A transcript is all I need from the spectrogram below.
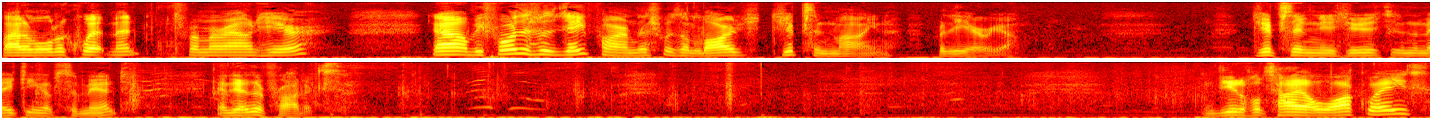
a lot of old equipment from around here. Now, before this was a date farm, this was a large gypsum mine for the area. Gypsum is used in the making of cement and other products. Beautiful tile walkways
